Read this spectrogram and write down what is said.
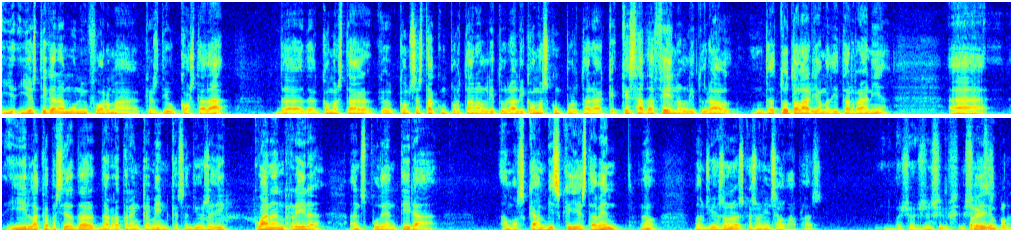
jo, jo estic en un informe que es diu Costa d'Ap, de, de com com s'està comportant el litoral i com es comportarà, què, què s'ha de fer en el litoral de tota l'àrea mediterrània, eh, i la capacitat de, de retrencament, que se'n diu, és a dir, quan enrere ens podem tirar amb els canvis que hi està havent, no? Doncs hi ha zones que són insalvables. Això, això, això per exemple?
